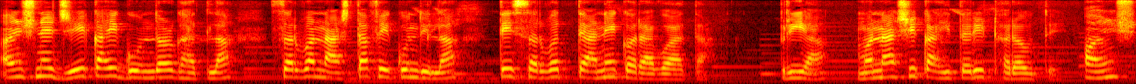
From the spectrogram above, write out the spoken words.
अंशने जे काही गोंधळ घातला सर्व नाश्ता फेकून दिला ते सर्व त्याने करावं आता. प्रिया मनाशी काहीतरी ठरवते. अंश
